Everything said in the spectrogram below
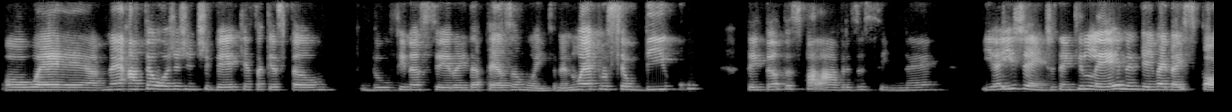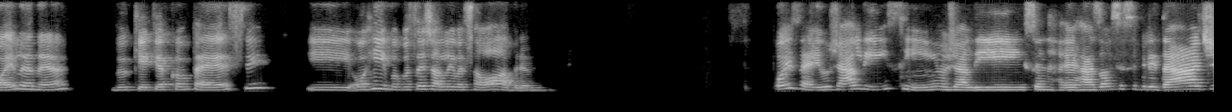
ou é, né? Até hoje a gente vê que essa questão do financeiro ainda pesa muito, né? Não é para o seu bico, tem tantas palavras assim, né? E aí, gente, tem que ler, ninguém vai dar spoiler, né? Do que que acontece. E, ô Riva, você já leu essa obra? Pois é, eu já li, sim, eu já li é, Razão e Sensibilidade,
